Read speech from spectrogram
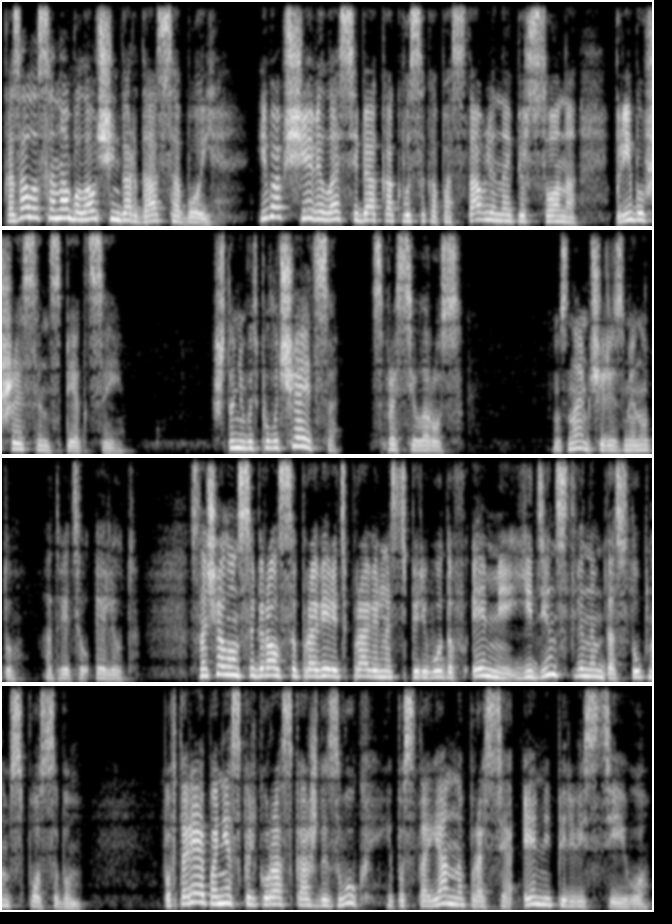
Казалось, она была очень горда собой и вообще вела себя как высокопоставленная персона, прибывшая с инспекцией. «Что-нибудь получается?» — спросила Росс. «Узнаем через минуту», — ответил Эллиот. Сначала он собирался проверить правильность переводов Эмми единственным доступным способом. Повторяя по нескольку раз каждый звук и постоянно прося Эмми перевести его.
